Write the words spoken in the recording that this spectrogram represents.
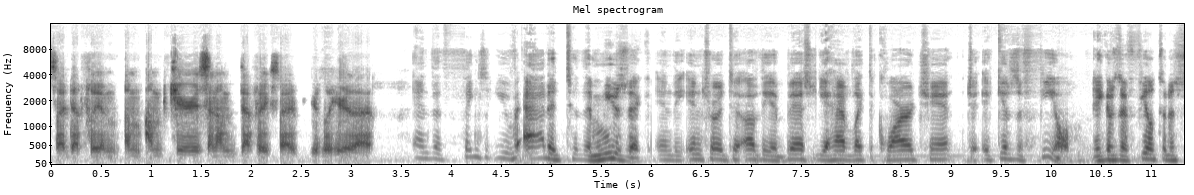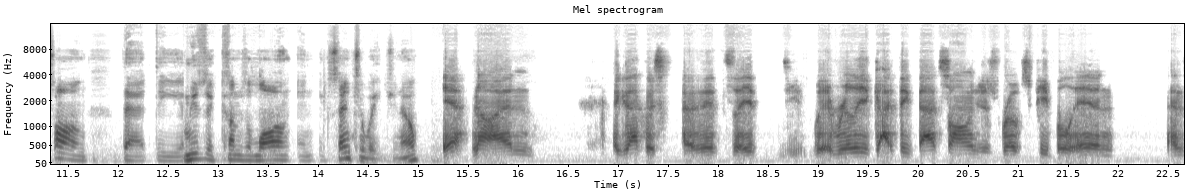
So I definitely am, I'm, I'm curious and I'm definitely excited for people to hear that. And the things that you've added to the music in the intro to Of the Abyss, you have like the choir chant. It gives a feel. It gives a feel to the song that the music comes along and accentuates, you know? Yeah, no, and exactly. It's it, it really. I think that song just ropes people in. And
